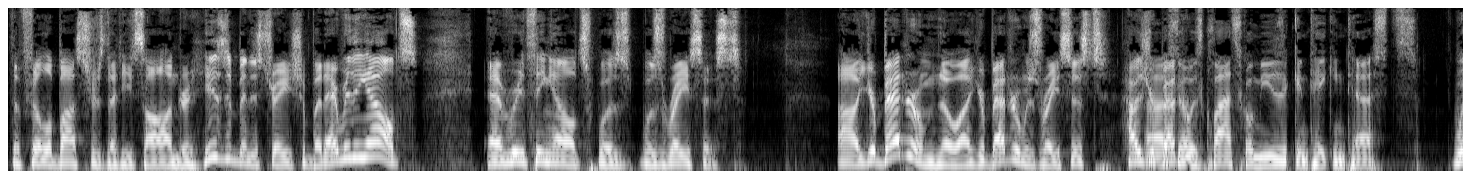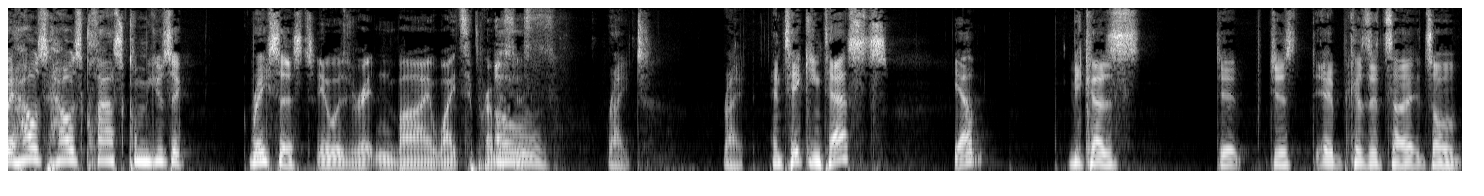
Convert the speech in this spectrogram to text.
the filibusters that he saw under his administration, but everything else, everything else was was racist. Uh, your bedroom, Noah, your bedroom is racist. How's your Uh, so bedroom? was classical music and taking tests. Wait, how's how's classical music racist? It was written by white supremacists. Oh, right, right, and taking tests. Yep. Because it just it, because it's a it's a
